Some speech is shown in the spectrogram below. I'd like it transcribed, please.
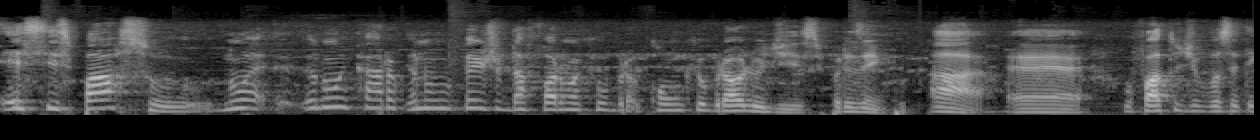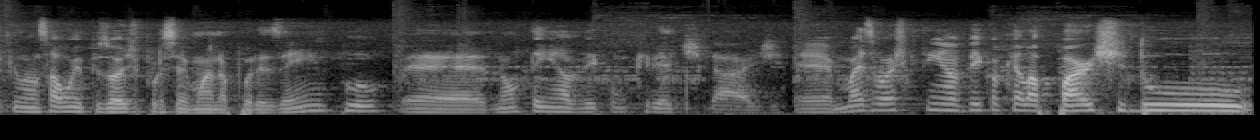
esse espaço. Não é, eu não encaro, eu não vejo da forma que o, como que o Braulio disse. Por exemplo, ah, é, o fato de você ter que lançar um episódio por semana, por exemplo, é, não tem a ver com criatividade. É, mas eu acho que tem a ver com aquela parte do,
